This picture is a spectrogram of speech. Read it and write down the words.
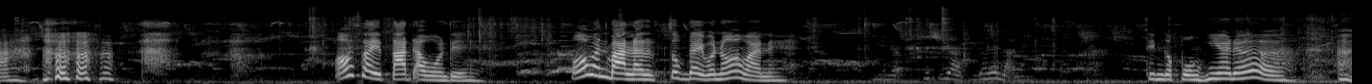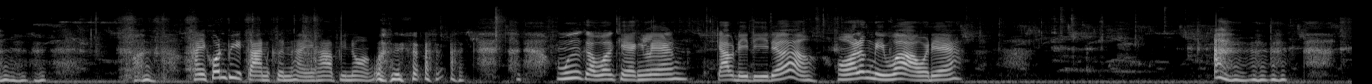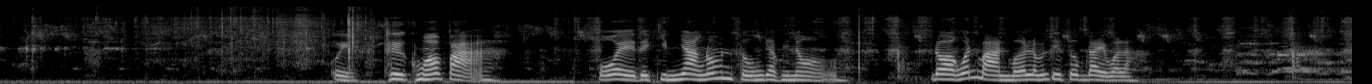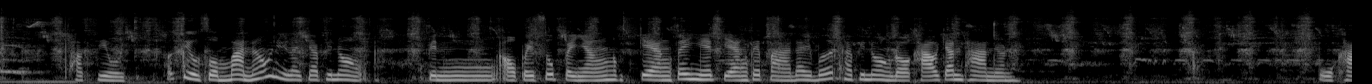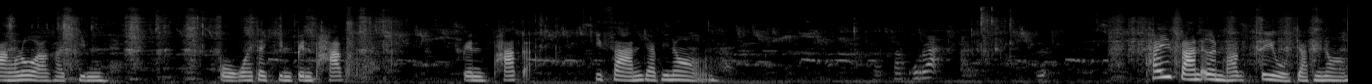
อ๋อใส่ตัดเอาดิโอ้มันบานแล้วซุปได้บ่เนาะวานนี่สินกระโปรงเฮียเด้อให้คนพิการขึ้นให้ค่ะพี่น้อง มือกับว่าแข็งแรงจับดีๆเด้อหอลังนี่ว่าเอาเด้อ โอ้ยถือหัวป่า โอ้ย ได้กินย่างเนาะมันสูงจ้ะพี่น้อง ดอกมันบานเบิดแล้วมันติซุบได้วะล่ะผักติวผักติวสมบ้านเฮานี่แหละจ้ะพี่น้อง เป็นเอาไปซุปไปยังแกงใส่เฮ็ดแกงใส่ปลาได้เบิดค่ะพี่น้อง ดอกขาวจันทานอยู่นะปลูกคางรั่วค่ะกินปลูกไว้จะกินเป็นพัก เป็นพัก อีสานจ้ะพี่น้อง ซากุระไทยอีสานเอิญผักติวจ้ะพี่น้อง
